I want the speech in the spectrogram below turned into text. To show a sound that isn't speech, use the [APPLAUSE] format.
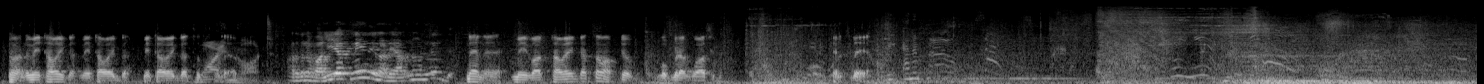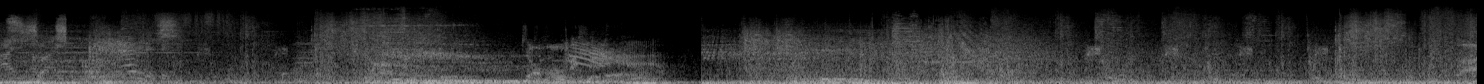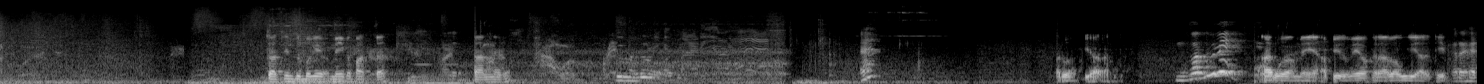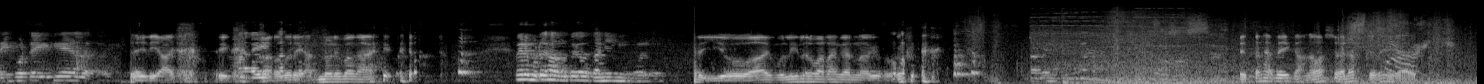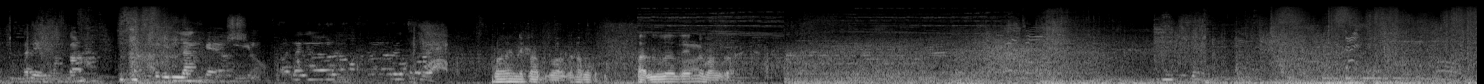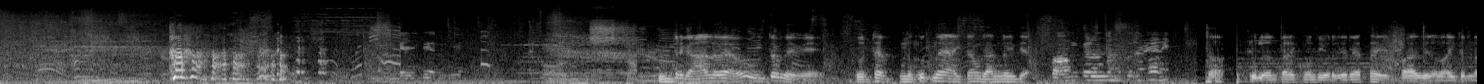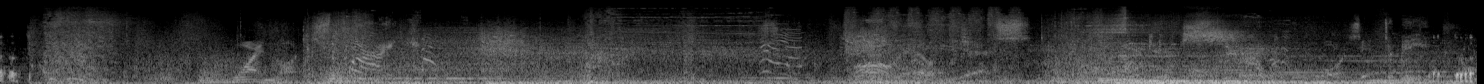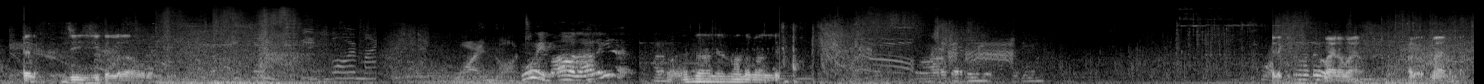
නෑ මේ තව එකක් මේ තව එකක් මේ තව එකක් ගත්තොත් Why හොඳයි. not? අරතන වලියක් නේද නඩ යන්න ඕනේ නැද්ද නෑ නෑ. මේ එකක් ගත්තම අපිට ගොඩක් වාසි. එල්ද සචින් තුබගේ මේක පත්ත. දුන්න ඈ අරුවා පියාලන්න. මොකද්ද උනේ අරුවා මේ අපි මේව කරා බං උයාලට. අර හැරි පොටර් එක කියලා ඉතින් ආයි ඒක කරදරේ යන්න ඕනේ බං ආයි. මෙන්න මුට මුට ගහමු තනියෙන් ඉන්නවා අයියෝ ආයි මුලින්ම පටන් ගන්නවා කිව්වා. එතන හැබැයි ඒක අනවශ්‍ය වැඩක් කරේ යාර. හරි මං ඉල්ලන් කෑ බලන්න එපා බ්‍රෝ ගහමු. අල්ල දෙන්න මං ගා. උන්ට ගහන්න බෑ. ඔව් උන්ට මේ මේ උන්ට මොකුත් නෑ අයිටම් ගන්න විදිය. ෆාම් කරන්න හදලා නැහැ නේ පුළුවන් තරම් කොන්ට ඉවර කරලා නැත්නම් ඒ පාර දෙනවා අයිටම් නැසත්. why not Oh, hell yes. Magus. Or seem to be. GG con la daura. Uy, mao, dale ya. Dale, dale, dale, dale. Bueno, bueno, bueno, bueno.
